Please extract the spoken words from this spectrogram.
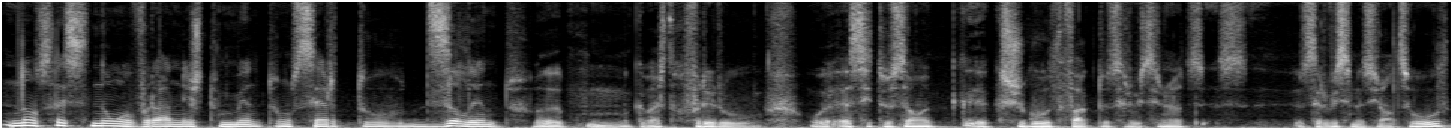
não sei se não haverá neste momento um certo desalento. Eh, acabaste de referir o, a situação a que, chegou, de facto, o Serviço Serviço Nacional de Saúde.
